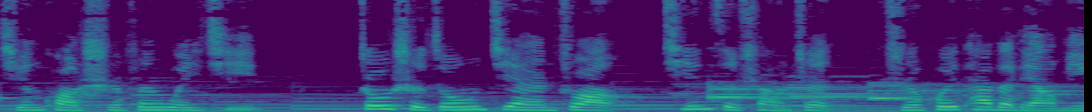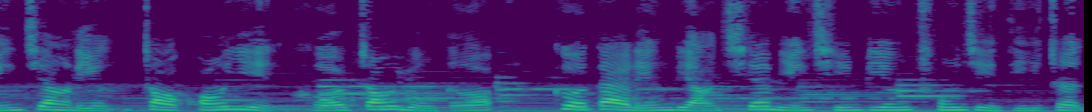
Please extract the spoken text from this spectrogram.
情况十分危急。周世宗见状，亲自上阵，指挥他的两名将领赵匡胤和张永德各带领两千名亲兵冲进敌阵。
